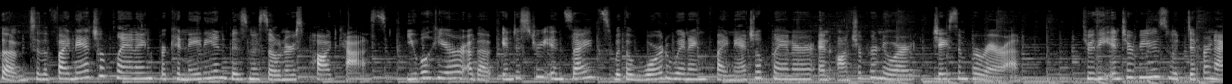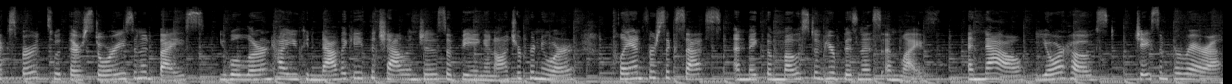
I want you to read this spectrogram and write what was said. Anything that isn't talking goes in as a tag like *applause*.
Welcome to the Financial Planning for Canadian Business Owners podcast. You will hear about industry insights with award winning financial planner and entrepreneur Jason Pereira. Through the interviews with different experts with their stories and advice, you will learn how you can navigate the challenges of being an entrepreneur, plan for success, and make the most of your business and life. And now, your host, Jason Pereira.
